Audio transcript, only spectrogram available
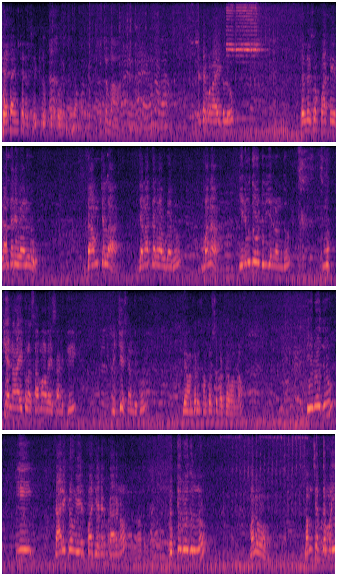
కేటాయించిన సీట్లో కూర్చోవచ్చుగా మనం. కూర్చోమా ప్రీతమ నాయకులు తెలుగుదేశం పార్టీ అందరి వాళ్ళు దామచల్ల జనార్దన్ రావు గారు మన ఎనిమిదో డివిజన్ నందు ముఖ్య నాయకుల సమావేశానికి విచ్చేసినందుకు మేమందరం సంతోషపడుతూ ఉన్నాం. ఈరోజు ఈ కార్యక్రమం ఏర్పాటు చేయడానికి కారణం కొద్ది రోజుల్లో మనం సంసిద్ధమై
